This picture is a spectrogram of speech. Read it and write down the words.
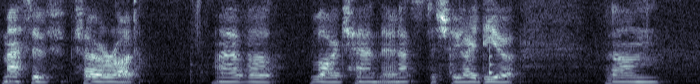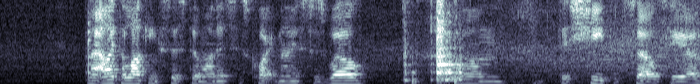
massive ferro rod. I have a large hand there and that's to show you idea. Um, I like the locking system on this, it's quite nice as well. Um, the sheath itself here,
